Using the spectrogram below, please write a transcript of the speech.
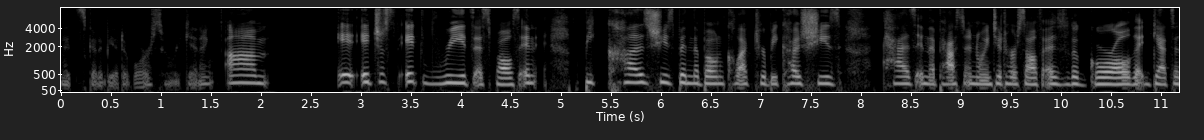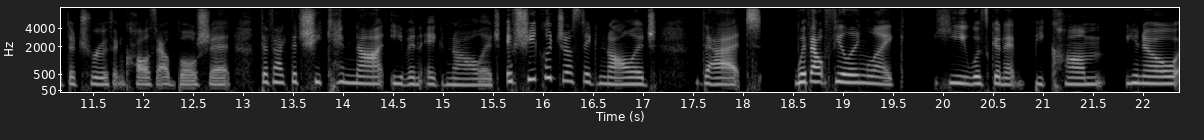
It's going to be a divorce. Who are we kidding? Um, it, it just it reads as false and because she's been the bone collector because she's has in the past anointed herself as the girl that gets at the truth and calls out bullshit the fact that she cannot even acknowledge if she could just acknowledge that without feeling like he was going to become you know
